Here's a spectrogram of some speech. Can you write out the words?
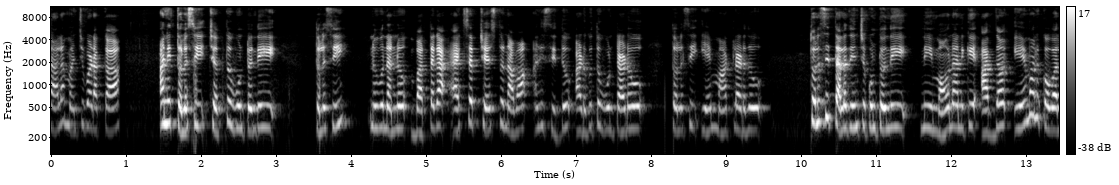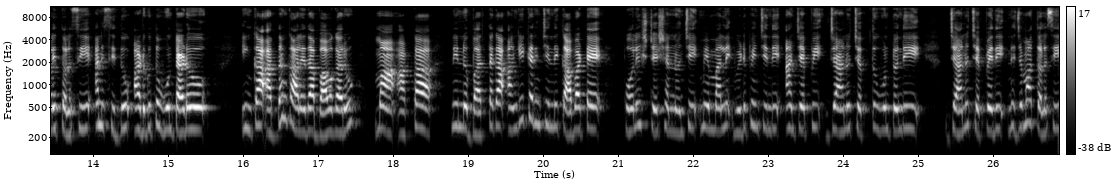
చాలా మంచివాడక్క అని తులసి చెప్తూ ఉంటుంది. తులసి నువ్వు నన్ను భర్తగా యాక్సెప్ట్ చేస్తున్నావా? అని సిద్ధు అడుగుతూ ఉంటాడు. తులసి ఏం మాట్లాడదు. తులసి తలదించుకుంటుంది. నీ మౌనానికి అర్థం ఏమనుకోవాలి తులసి? అని సిద్ధు అడుగుతూ ఉంటాడు. ఇంకా అర్థం కాలేదా బావగారు? మా అక్క నిన్ను భర్తగా అంగీకరించింది కాబట్టే పోలీస్ స్టేషన్ నుంచి మిమ్మల్ని విడిపించింది అని చెప్పి జాను చెప్తూ ఉంటుంది. జాను చెప్పేది నిజమా తులసి?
